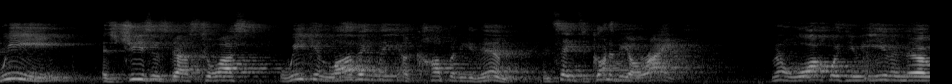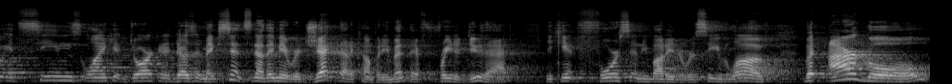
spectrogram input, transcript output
we, as Jesus does to us, we can lovingly accompany them and say, It's going to be all right. I'm going to walk with you even though it seems like it dark and it doesn't make sense. Now, they may reject that accompaniment. They're free to do that. You can't force anybody to receive love. But our goal,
